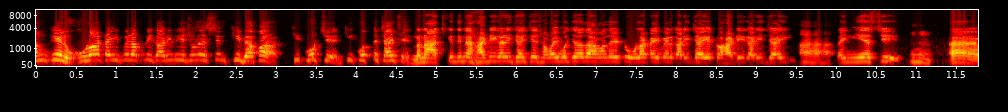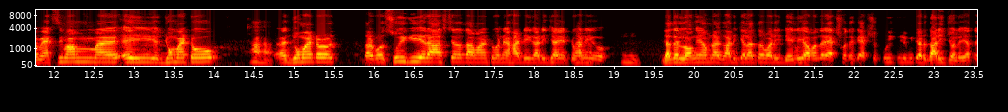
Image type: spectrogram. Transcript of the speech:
আঙ্কেল ওলা টাইপের আপনি গাড়ি নিয়ে চলে এসেছেন? কি ব্যাপার? কি করছেন? কি করতে চাইছেন? না না আজকে দিনে হার্ডি গাড়ি চাইছে। সবাই বলছে দাদা আমাদের একটু ওলা টাইপের গাড়ি চাই একটু হার্ডি গাড়ি চাই। হ্যাঁ হ্যাঁ হ্যাঁ। তাই নিয়ে এসেছি। হ্যাঁ ম্যাক্সিমাম এই জোম্যাটো জোম্যাটো তারপর সুইগি এরা আসছে দাদা আমার একটুখানি হার্ডি গাড়ি চাই একটুখানি। যাতে লং এ আমরা গাড়ি চালাতে পারি ডেলি আমাদের একশো থেকে একশো কুড়ি কিলোমিটার গাড়ি চলে যাতে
